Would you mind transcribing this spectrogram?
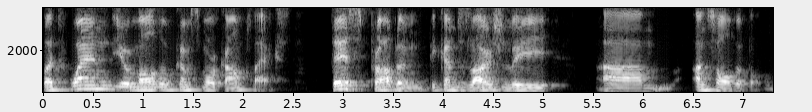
But when your model becomes more complex, this problem becomes largely um, unsolvable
